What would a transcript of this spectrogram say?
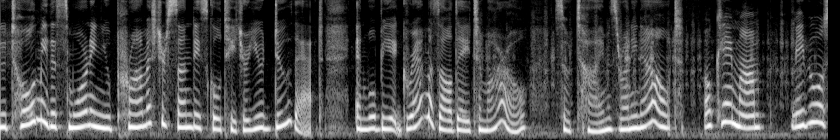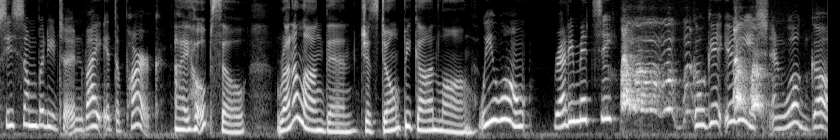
You told me this morning you promised your Sunday school teacher you'd do that, and we'll be at Grandma's all day tomorrow, so time is running out. Okay, Mom. Maybe we'll see somebody to invite at the park. I hope so. Run along then, just don't be gone long. We won't. Ready, Mitzi? Go get your leash and we'll go.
